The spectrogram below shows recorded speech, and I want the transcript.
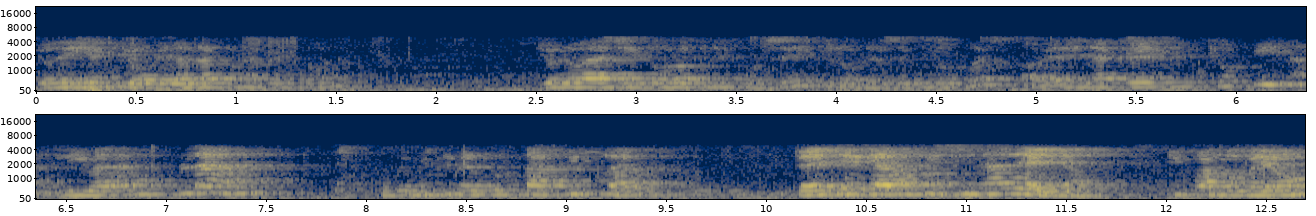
Yo dije, yo voy a hablar con la rectora. Yo le voy a decir todo lo que me esforcé, que logré el segundo puesto, a ver ella qué, qué opina. Le iba a dar un plan, fue mi primer contacto y plan. Entonces llegué a la oficina de ella y cuando veo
